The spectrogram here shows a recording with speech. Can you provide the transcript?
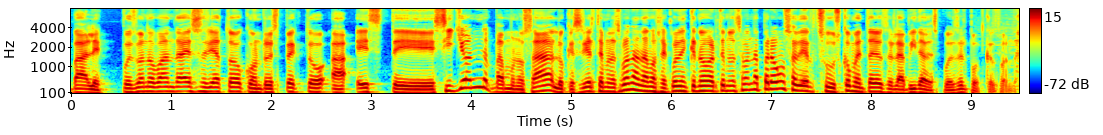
Vale, pues bueno, banda, eso sería todo con respecto a este sillón. Vámonos a lo que sería el tema de la semana. Nada más recuerden que no va a haber tema de la semana, pero vamos a leer sus comentarios de la vida después del podcast, banda.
